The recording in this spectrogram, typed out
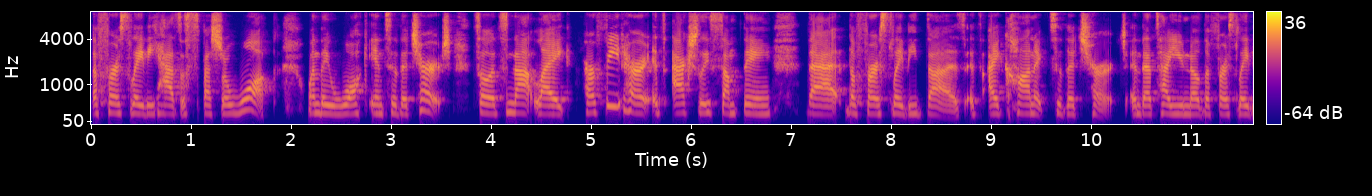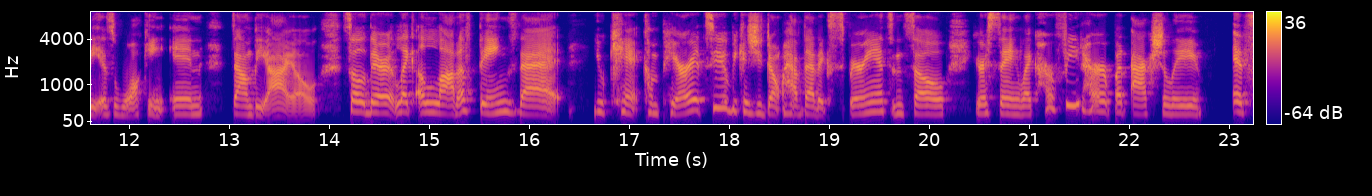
the first lady has a special walk when they walk into the church. So it's not like her feet hurt. It's actually something that the first lady does. It's iconic to the church. And that's how you know the first lady is walking in down the aisle. So there are like a lot of things that you can't compare it to because you don't have that experience. And so you're saying like her feet hurt, but actually it's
